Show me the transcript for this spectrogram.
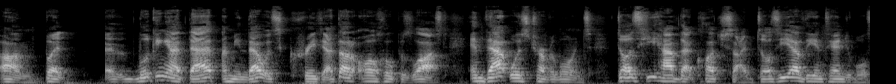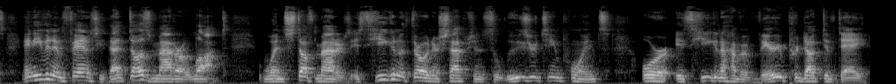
Um, but uh, looking at that, I mean that was crazy. I thought all hope was lost, and that was Trevor Lawrence. Does he have that clutch side? Does he have the intangibles? And even in fantasy, that does matter a lot. When stuff matters, is he going to throw interceptions to lose your team points, or is he going to have a very productive day,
